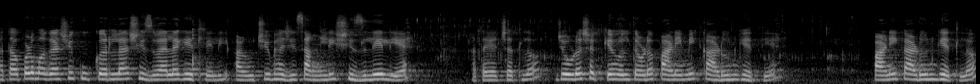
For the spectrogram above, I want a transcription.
आता आपण मगाशी कुकरला शिजवायला घेतलेली आळूची भाजी चांगली शिजलेली आहे. आता याच्यातलं जेवढं शक्य होईल तेवढं पाणी मी काढून घेते पाणी काढून घेतलं.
